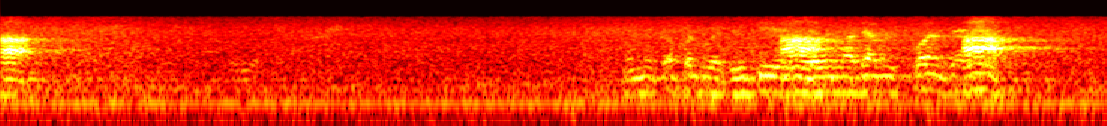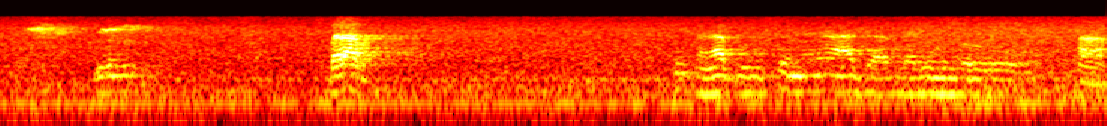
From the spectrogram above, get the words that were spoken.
હા. બરાબર. એ ઘણા પુરુષોને આ જવાબદારી નિભાવે હા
